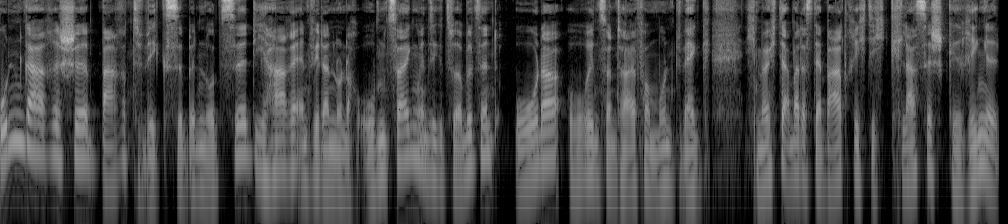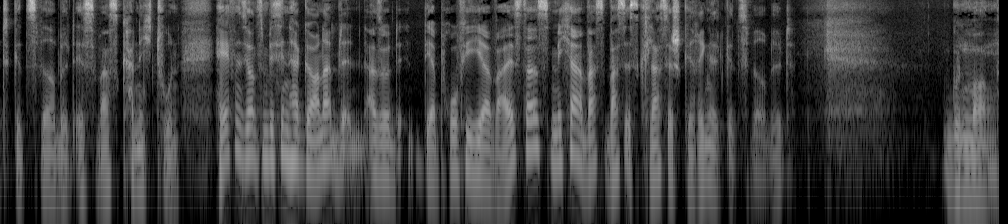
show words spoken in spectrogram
ungarische Bartwichse benutze, die Haare entweder nur nach oben zeigen, wenn sie gezwirbelt sind, oder horizontal vom Mund weg. Ich möchte aber, dass der Bart richtig klassisch geringelt gezwirbelt ist. Was kann ich tun? Helfen Sie uns ein bisschen, Herr Görner. Also der Profi hier weiß das. Micha, was, was ist klassisch geringelt gezwirbelt? Guten Morgen,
